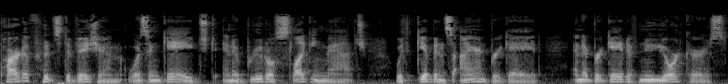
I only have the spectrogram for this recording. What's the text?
part of Hood's division was engaged in a brutal slugging match with Gibbon's Iron Brigade and a brigade of New Yorkers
